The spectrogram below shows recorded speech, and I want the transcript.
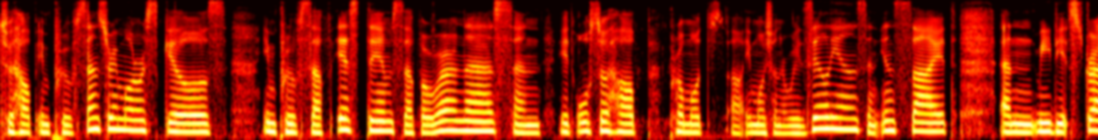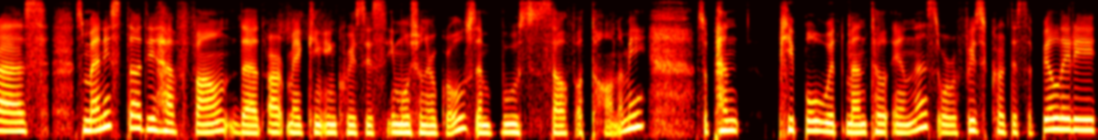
to help improve sensory motor skills, improve self-esteem, self-awareness, and it also help promote uh, emotional resilience and insight and mediate stress. So many studies have found that art making increases emotional growth and boosts self-autonomy. So pen- people with mental illness or physical disability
